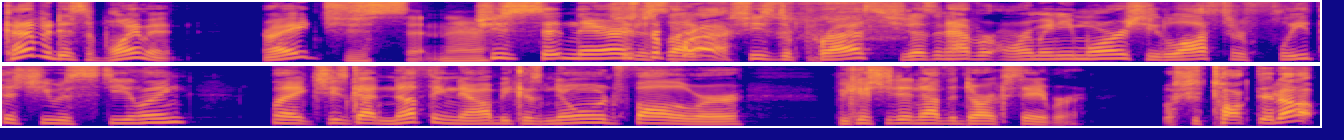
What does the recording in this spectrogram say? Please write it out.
kind of a disappointment, right? She's just sitting there. She's sitting there, She's just like depressed. she's depressed. She doesn't have her arm anymore. She lost her fleet that she was stealing. Like she's got nothing now because no one would follow her because she didn't have the dark saber. Well, she talked it up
